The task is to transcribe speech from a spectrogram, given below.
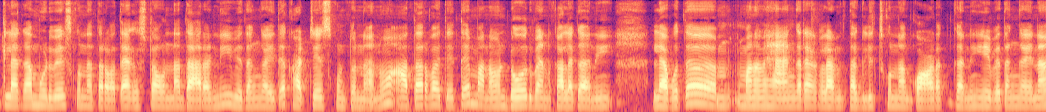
ఇట్లాగా ముడి వేసుకున్న తర్వాత ఎక్స్ట్రా ఉన్న దారాన్ని ఈ విధంగా అయితే కట్ చేసుకుంటున్నాను. ఆ తర్వాత అయితే మనం డోర్ వెనకాల కానీ లేకపోతే మనం హ్యాంగర్ ఎలా తగిలించుకున్న గోడకు కానీ ఏ విధంగా అయినా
